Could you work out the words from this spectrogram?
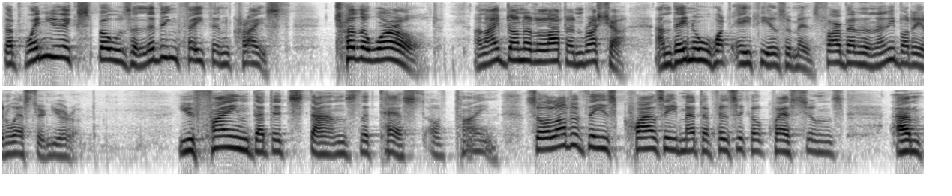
that when you expose a living faith in Christ to the world, and I've done it a lot in Russia, and they know what atheism is far better than anybody in Western Europe you find that it stands the test of time. So, a lot of these quasi metaphysical questions, um,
